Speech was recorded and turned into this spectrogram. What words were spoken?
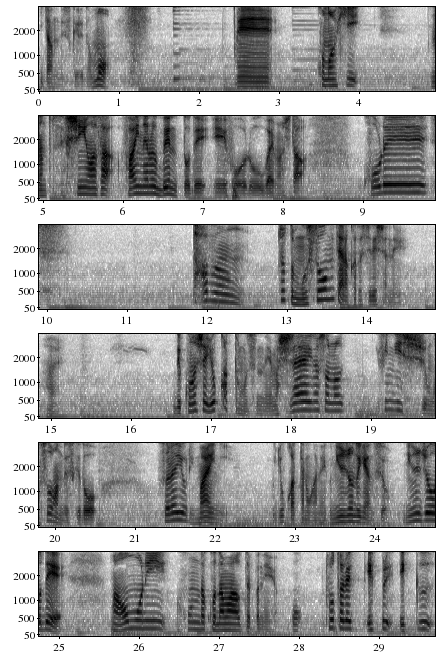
いたんですけれども、えー、この日、なんとですね、新技、ファイナルベントで A フォールを奪いました。これ、多分、ちょっと無双みたいな形でしたね。はい。で、この試合良かったのですね。まあ、試合のその、フィニッシュもそうなんですけど、それより前に、良かったのがね、入場の時なんですよ。入場で、まあ、大森、本田、児玉だとやっぱね、お、トータルエク、エク、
